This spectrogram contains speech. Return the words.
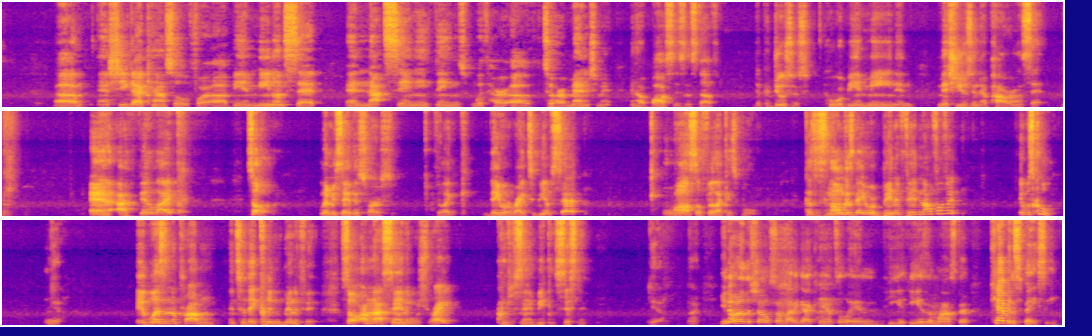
Um, and she got canceled for uh, being mean on set and not saying anything with her uh, to her management and her bosses and stuff, the producers who were being mean and misusing their power on set. And I feel like, so let me say this first. I feel like they were right to be upset. mhm. I also feel like it's bull. Because as long as they were benefiting off of it, it was cool. Yeah. It wasn't a problem until they couldn't benefit. So I'm not saying it was right. I'm just saying be consistent. Yeah. You know another show somebody got canceled and he he is a monster. Kevin Spacey.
